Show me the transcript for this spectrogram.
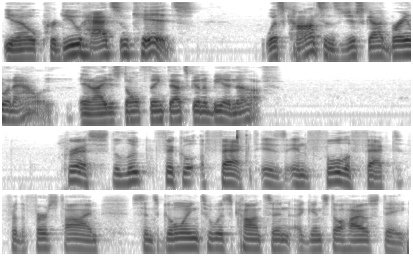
You know, Purdue had some kids. Wisconsin's just got Braylon Allen. And I just don't think that's going to be enough. Chris, the Luke Fickell effect is in full effect for the first time since going to Wisconsin against Ohio State.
